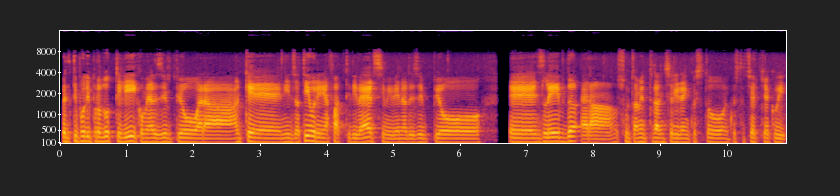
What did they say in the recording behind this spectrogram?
quel tipo di prodotti lì, come ad esempio era anche Ninja Theory, ne ha fatti diversi, mi viene ad esempio eh, Enslaved, era assolutamente da inserire in, questo, in questa cerchia qui.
